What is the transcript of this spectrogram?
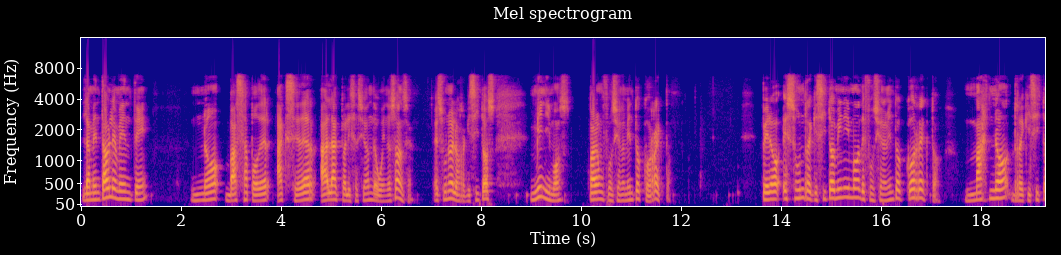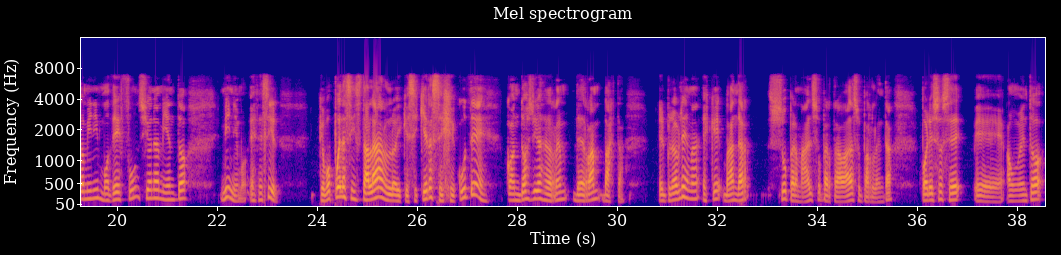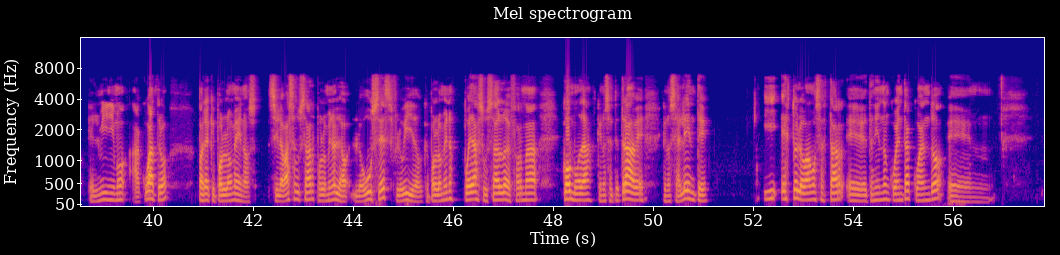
lamentablemente no vas a poder acceder a la actualización de Windows 11. Es uno de los requisitos mínimos para un funcionamiento correcto. Pero es un requisito mínimo de funcionamiento correcto, más no requisito mínimo de funcionamiento mínimo. Es decir, que vos puedas instalarlo y que siquiera se ejecute con 2 GB de RAM, de RAM basta. El problema es que va a andar súper mal, súper trabada, súper lenta. Por eso se eh, aumentó el mínimo a 4 para que por lo menos si la vas a usar por lo menos lo, uses fluido que por lo menos puedas usarlo de forma cómoda que no se te trabe que no sea lente y esto lo vamos a estar eh, teniendo en cuenta cuando em,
